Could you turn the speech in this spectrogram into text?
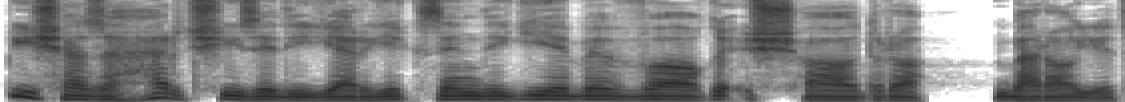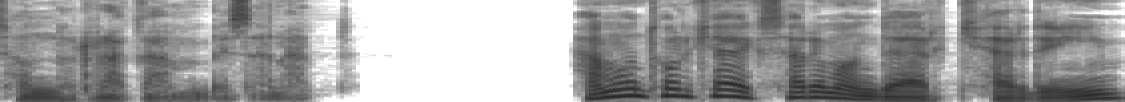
بیش از هر چیز دیگر یک زندگی به واقع شاد را برایتان رقم بزند. همانطور که اکثرمان درک کرده ایم،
